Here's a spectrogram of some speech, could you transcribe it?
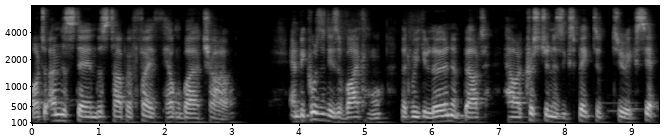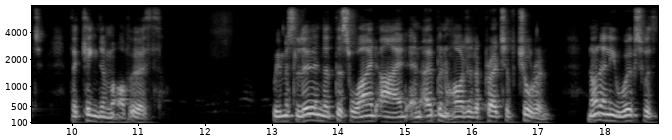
are to understand this type of faith held by a child and because it is vital that we learn about how a Christian is expected to accept the kingdom of earth. We must learn that this wide eyed and open hearted approach of children not only works with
